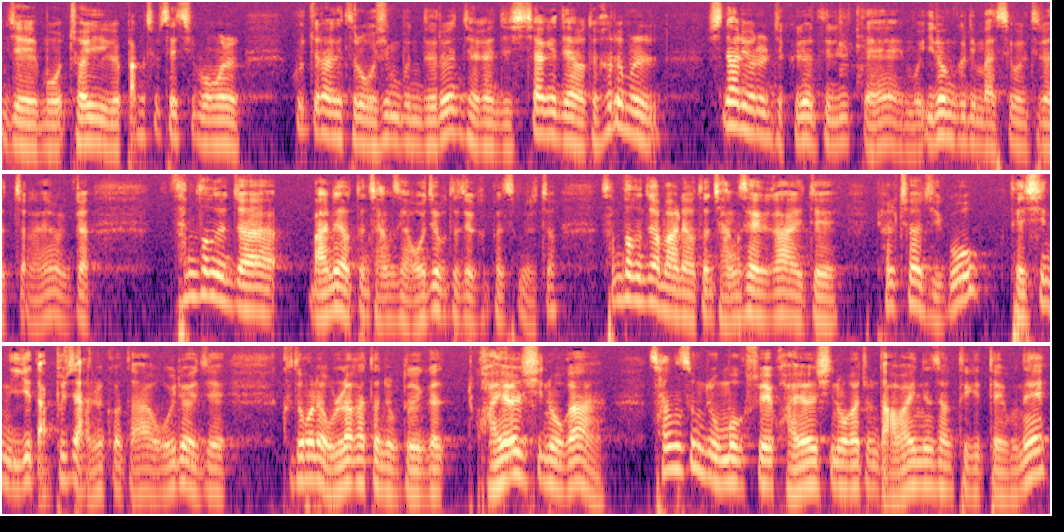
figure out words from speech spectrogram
이제 뭐 저희 그 빵집 세치봉을 꾸준하게 들어오신 분들은 제가 이제 시장에 대한 어떤 흐름을 시나리오를 이제 그려드릴 때 뭐 이런 그림 말씀을 드렸잖아요. 그러니까 삼성전자만의 어떤 장세, 어제부터 제가 그 말씀드렸죠. 삼성전자만의 어떤 장세가 이제 펼쳐지고 대신 이게 나쁘지 않을 거다. 오히려 이제 그동안에 올라갔던 정도, 그러니까 과열 신호가 상승 종목수의 과열 신호가 좀 나와 있는 상태이기 때문에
